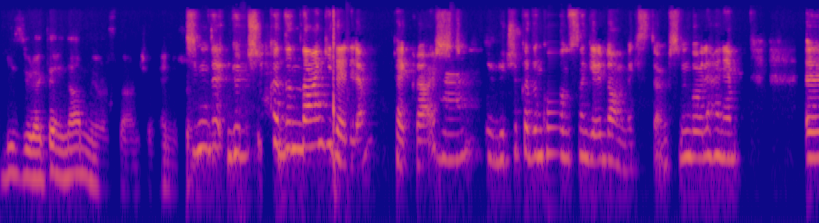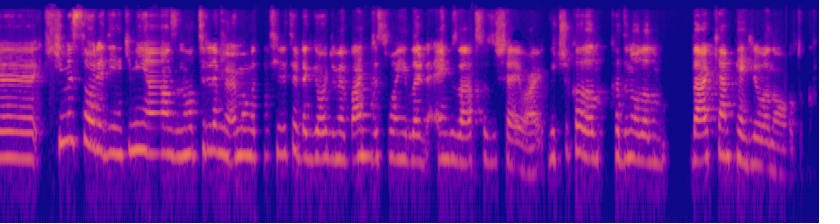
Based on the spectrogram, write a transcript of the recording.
biz yürekten inanmıyoruz bence henüz. Şimdi güçlü kadından gidelim tekrar. Hı. Güçlü kadın konusuna geri dönmek istiyorum. Şimdi böyle hani e, kimin söylediğini, kimin yazdığını hatırlamıyorum ama Twitter'da gördüğüm ve bence son yılların en güzel sözü şey var. Güçlü kadın olalım derken pehlivan olduk.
